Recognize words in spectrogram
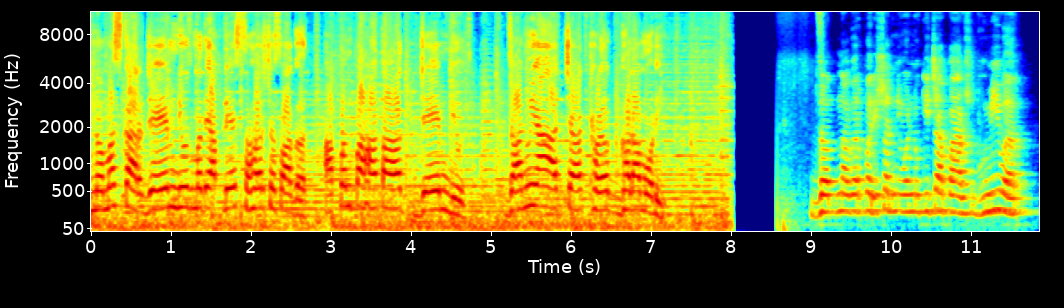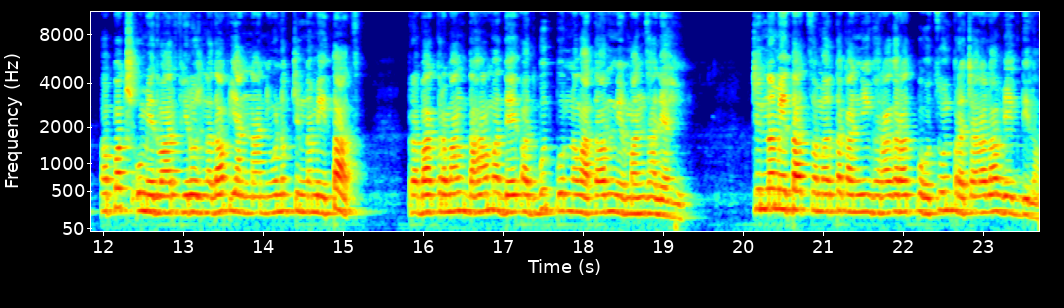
नमस्कार जे एम न्यूजमध्ये आपले सहर्ष स्वागत. आपण पाहत आहात जे एम न्यूज. जाणूया आजच्या ठळक घडामोडी. जत नगर परिषद निवडणुकीच्या पार्श्वभूमीवर अपक्ष उमेदवार फिरोज नदाफ यांना निवडणूक चिन्ह मिळताच प्रभाग क्रमांक दहामध्ये अद्भुतपूर्ण वातावरण निर्माण झाले आहे. चिन्ह मिळताच समर्थकांनी घराघरात पोहोचून प्रचाराला वेग दिला.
